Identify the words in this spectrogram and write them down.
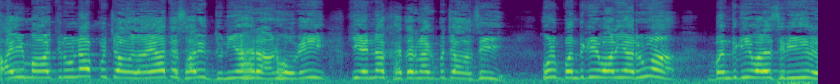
28 ਮਾਰਚ ਨੂੰ ਨਾ ਭੁਚਾਲ ਆਇਆ ਤੇ ਸਾਰੀ ਦੁਨੀਆ ਹੈਰਾਨ ਹੋ ਗਈ ਕਿ ਇੰਨਾ ਖਤਰਨਾਕ ਭੁਚਾਲ ਸੀ। ਹੁਣ ਬੰਦਗੀ ਵਾਲੀਆਂ ਰੂਹਾਂ, ਬੰਦਗੀ ਵਾਲੇ ਸਰੀਰ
